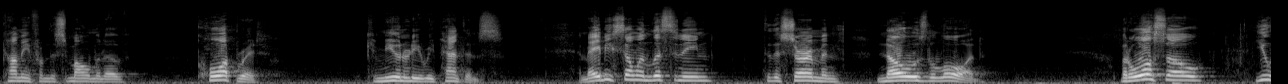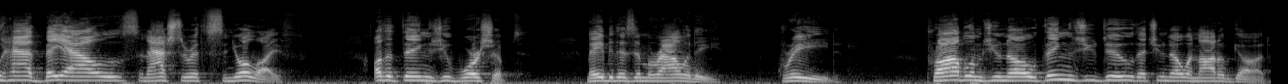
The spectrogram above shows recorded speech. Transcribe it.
coming from this moment of corporate community repentance. And maybe someone listening to the sermon knows the Lord, but also you have Baals and Ashtoreths in your life, other things you've worshiped. Maybe there's immorality, greed, problems you know, things you do that you know are not of God.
